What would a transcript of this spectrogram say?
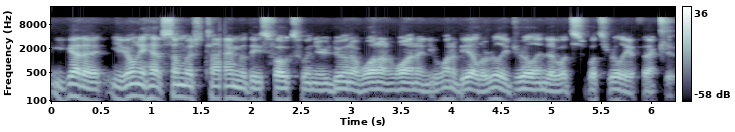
you gotta, you only have so much time with these folks when you're doing a one-on-one and you want to be able to really drill into what's, what's really effective.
